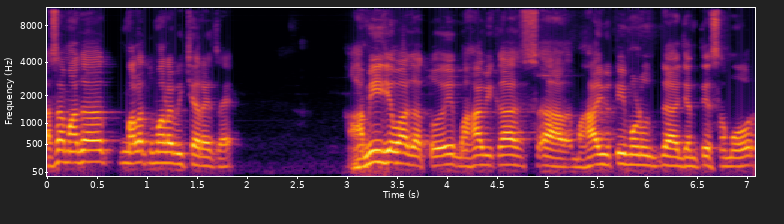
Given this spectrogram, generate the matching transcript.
असा माझा मला तुम्हाला विचारायचं आहे. आम्ही जेव्हा जातोय महाविकास महायुती म्हणून जनतेसमोर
